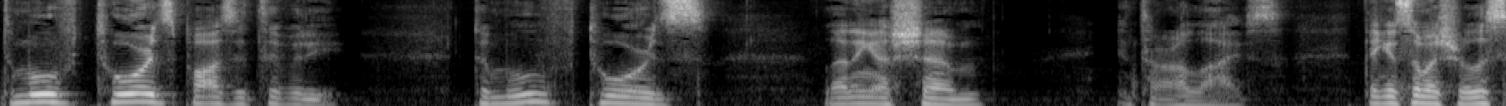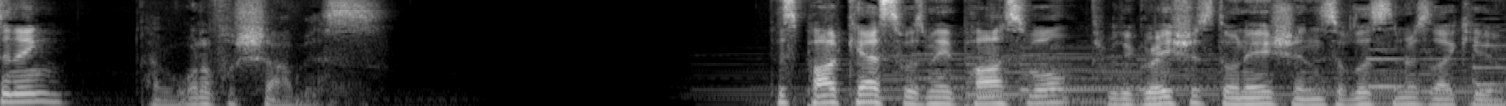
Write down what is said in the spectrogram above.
to move towards positivity, to move towards letting Hashem into our lives. Thank you so much for listening. Have a wonderful Shabbos. This podcast was made possible through the gracious donations of listeners like you.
